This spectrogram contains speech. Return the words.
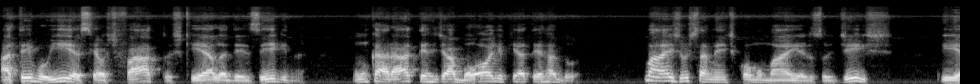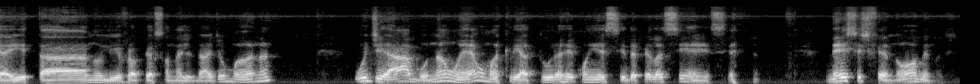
Atribuía-se aos fatos que ela designa um caráter diabólico e aterrador. Mas, justamente como Myers o diz, e aí está no livro A Personalidade Humana, o diabo não é uma criatura reconhecida pela ciência. Nestes fenômenos,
